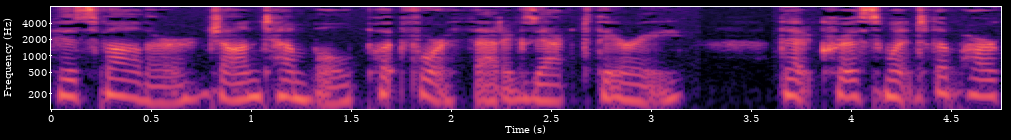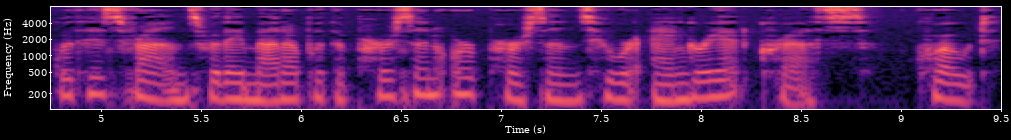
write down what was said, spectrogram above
his father, John Temple, put forth that exact theory that Chris went to the park with his friends where they met up with a person or persons who were angry at Chris. Quote,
